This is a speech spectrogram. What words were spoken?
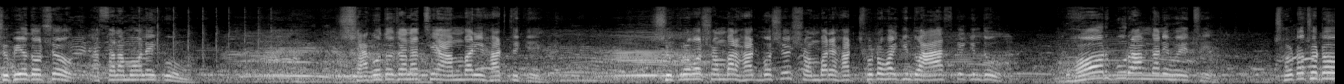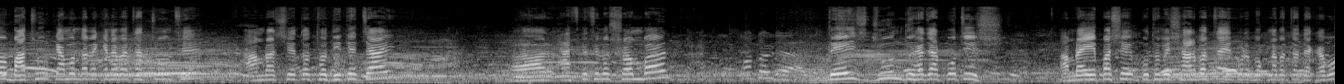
সুপ্রিয় দর্শক, আসসালামু আলাইকুম। স্বাগত জানাচ্ছি আমবাড়ি হাট থেকে। শুক্রবার সোমবার হাট বসে, সোমবারে হাট ছোট হয়, কিন্তু আজকে কিন্তু ভরপুর আমদানি হয়েছে। ছোট ছোট বাছুর কেমন দামে কেনাবেচা চলছে, আমরা সে তথ্য দিতে চাই। আর আজকে ছিল সোমবার, তেইশ জুন দু হাজার পঁচিশ। আমরা এ পাশে প্রথমে সার বাচ্চা, এরপরে বকনা বাচ্চা দেখাবো।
